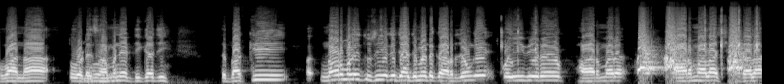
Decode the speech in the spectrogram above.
ਹਵਾਨਾ ਤੁਹਾਡੇ ਸਾਹਮਣੇ ਆ, ਠੀਕ ਹੈ ਜੀ। ਤੇ ਬਾਕੀ ਨਾਰਮਲੀ ਤੁਸੀਂ ਇੱਕ ਜੱਜਮੈਂਟ ਕਰ ਜਾਓਗੇ ਕੋਈ ਵੀਰ ਫਾਰਮਰ ਫਾਰਮ ਵਾਲਾ ਛੱਡ ਵਾਲਾ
